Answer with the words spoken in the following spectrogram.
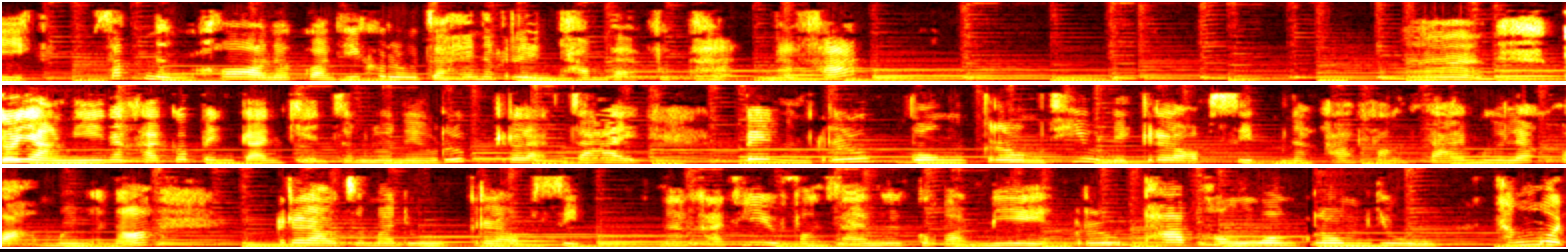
อีกสักหนึ่งข้อนะก่อนที่ครูจะให้นักเรียนทำแบบฝึกหัดนะคะ ตัวอย่างนี้นะคะก็เป็นการเขียนจำนวนในรูปกระจาย เป็นรูปวงกลมที่อยู่ในกรอบ 10 นะคะ ฝั่งซ้ายมือและขวามือเนาะเราจะมาดูกรอบ 10 นะคะ ที่อยู่ฝั่งซ้ายมือก่อนมีรูปภาพของวงกลมอยู่ทั้งหมด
